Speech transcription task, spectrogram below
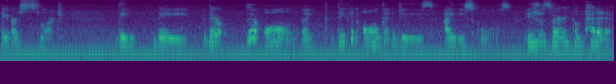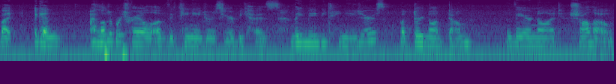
They are smart. They they they're they're all like they can all get into these Ivy schools. It's just very competitive. But again, I love the portrayal of the teenagers here because they may be teenagers, but they're not dumb. They are not shallow,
